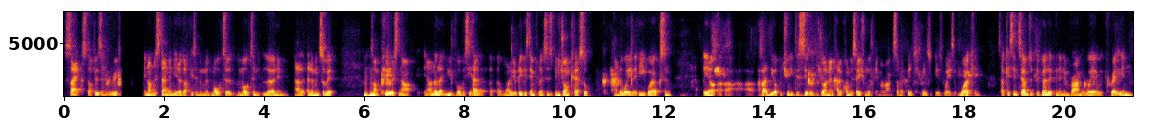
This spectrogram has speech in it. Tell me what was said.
psych stuff, isn't it? Really, in understanding, you know, like you said, the motor, the motor learning elements of it. Mm-hmm. So I'm curious now. You know, I know that you've obviously had uh, one of your biggest influences has been John Kessel and the way that he works, and you know, I, have had the opportunity to sit with John and had a conversation with him around some of his his, his ways of working. So I guess in terms of developing an environment where we're creating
